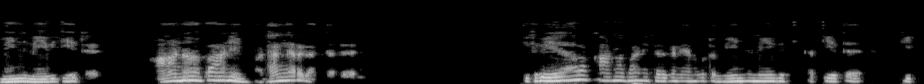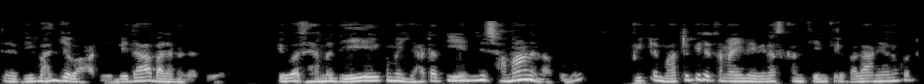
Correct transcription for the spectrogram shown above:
මෙන්න මේ විදිහට ආනාපානයෙන් පටන් අරගත්තට ටික වේලාවක් ආනාපානය කරගෙන යනකොට මෙන්න මේ ගතියට හිත විභජ්‍යවාදී බෙදා බලන ගතිය. ඒව හැම දෙයකම යට තියෙන්නේ සමාන ලකුණු පිට මතු පිට තමයි මේ වෙනස්කම් තියෙන කියලා බලන යනකොට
